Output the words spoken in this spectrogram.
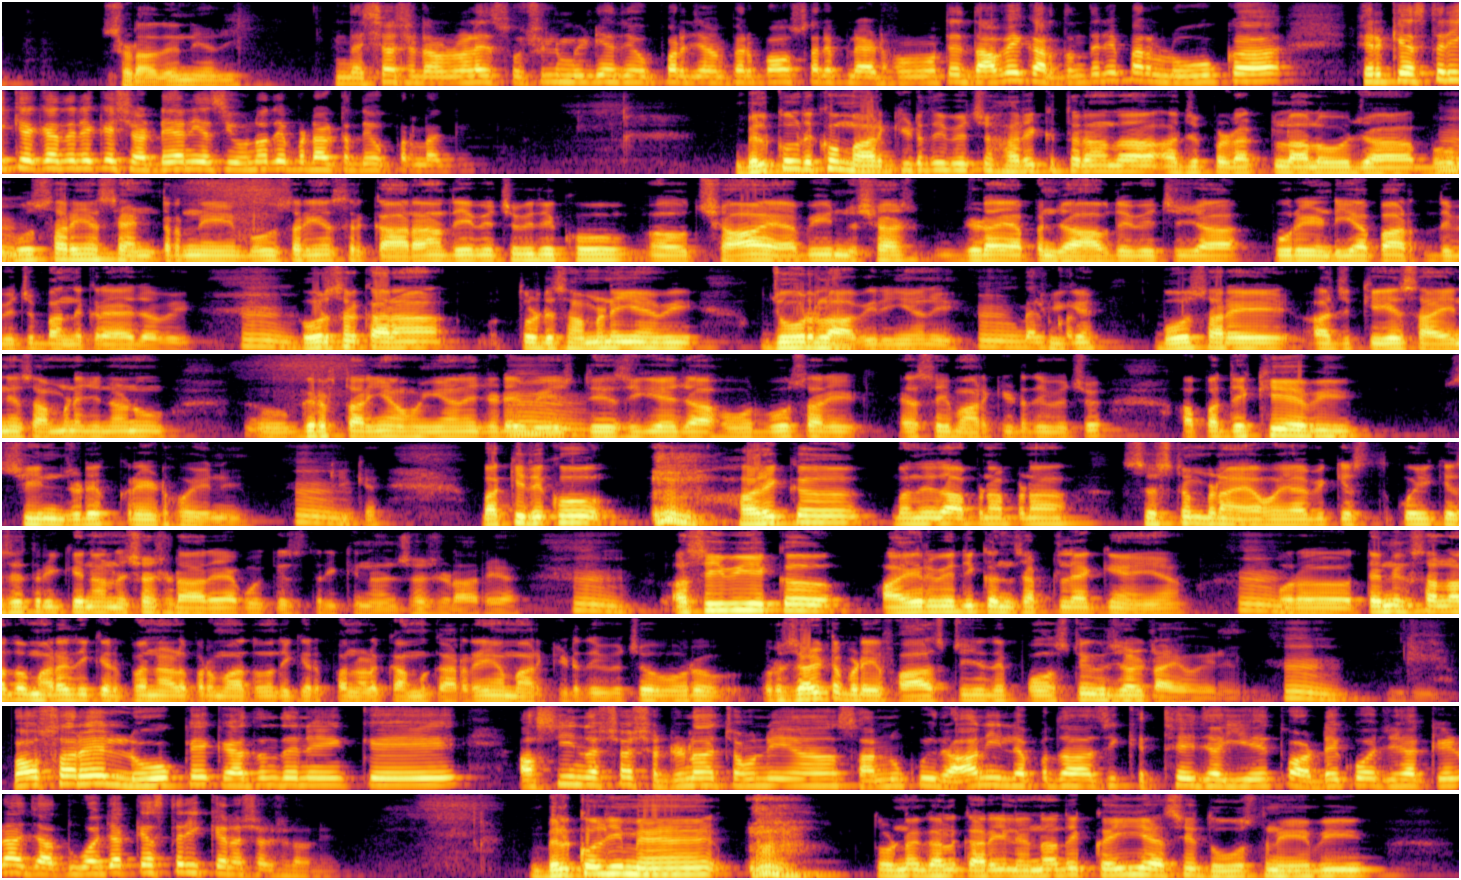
ਛਡਾ ਦਿੰਦੇ ਆ ਜੀ। ਨਸ਼ਾ ਛਡਾਉਣ ਵਾਲੇ ਸੋਸ਼ਲ ਮੀਡੀਆ ਦੇ ਉੱਪਰ ਜਾਂ ਫਿਰ ਬਹੁਤ ਸਾਰੇ ਪਲੇਟਫਾਰਮਾਂ ਤੇ ਦਾਅਵੇ ਕਰ ਦਿੰਦੇ ਨੇ ਪਰ ਲੋਕ ਫਿਰ ਕਿਸ ਤਰੀਕੇ ਕਹਿੰਦੇ ਨੇ ਕਿ ਛੱਡਿਆ ਨਹੀਂ ਅਸੀਂ ਉਹਨਾਂ ਦੇ ਪ੍ਰੋਡਕਟ ਦੇ ਉੱਪਰ ਲੱਗ ਗਏ। ਬਿਲਕੁਲ ਦੇਖੋ ਮਾਰਕੀਟ ਦੇ ਵਿੱਚ ਹਰ ਇੱਕ ਤਰ੍ਹਾਂ ਦਾ ਅੱਜ ਪ੍ਰੋਡਕਟ ਲਾ ਲਓ ਜਾਂ ਬਹੁ-। ਬਹੁਤ ਸਾਰੀਆਂ ਸੈਂਟਰ ਨੇ ਬਹੁਤ ਸਾਰੀਆਂ ਸਰਕਾਰਾਂ ਦੇ ਵਿੱਚ ਵੀ ਦੇਖੋ ਅ, ਉਤਸ਼ਾਹ ਹੈ ਵੀ ਨਸ਼ਾ ਜਿਹੜਾ ਆ ਪੰਜਾਬ ਦੇ ਵਿੱਚ ਜਾਂ ਪੂਰੇ ਇੰਡੀਆ ਭਾਰਤ ਦੇ ਵਿੱਚ ਬੰਦ ਕਰਾਇਆ ਜਾਵੇ। ਹੂੰ। ਹੋਰ ਸਰਕਾਰਾਂ ਤੁਹਾਡੇ ਸਾਹਮਣੇ ਹੀ ਹੈ ਵੀ ਜ਼ੋਰ ਲਾ ਵੀ ਰਹੀਆਂ ਨੇ। ਹੂੰ ਠੀਕ ਬਿਲਕੁਲ ਹੈ? ਬਹੁਤ ਸਾਰੇ ਅੱਜ ਕੇਸ ਆਏ ਨੇ ਸਾਹਮਣੇ ਜਿਨ੍ਹਾਂ ਨੂੰ ਗ੍ਰਿਫਤਾਰੀਆਂ ਹੋਈਆਂ ਨੇ ਜਿਹੜੇ। ਵੇਚਦੇ ਸੀਗੇ ਜਾਂ ਹੋਰ ਬਹੁਤ ਸਾਰੇ ਐਸੇ ਮਾਰਕੀਟ ਦੇ ਵਿੱਚ ਆਪਾਂ ਦੇਖੇ ਆ ਵੀ ਸੀਨ ਜਿਹੜੇ ਕ੍ਰੀਏਟ ਹੋਏ ਨੇ। ਹੂੰ। ਠੀਕ ਹੈ? ਬਾਕੀ ਦੇਖੋ ਹਰ ਇੱਕ ਬੰਦੇ ਦਾ ਆਪਣਾ ਆਪਣਾ ਸਿਸਟਮ ਬਣਾਇਆ ਹੋਇਆ ਵੀ ਕਿਸ ਕੋਈ ਕਿਸੇ ਤਰੀਕੇ ਨਾਲ ਨਸ਼ਾ ਛੁਡਾ ਰਿਹਾ ਕੋਈ ਕਿਸ ਤਰੀਕੇ ਨਾਲ ਨਸ਼ਾ ਛੁਡਾ ਰਿਹਾ। ਹੂੰ। ਅਸੀਂ ਵੀ ਇੱਕ ਆਯੁਰਵੈਦਿਕ ਕਨਸੈਪਟ ਲੈ ਕੇ ਆਏ ਆ ਹੂੰ। ਔਰ ਤਿੰਨ ਕੁ ਸਾਲਾਂ ਤੋਂ ਮਹਾਰਾਜ ਦੀ ਕਿਰਪਾ ਨਾਲ ਪਰਮਾਤਮਾ ਦੀ ਕਿਰਪਾ ਨਾਲ ਕੰਮ ਕਰ ਰਹੇ ਆ ਮਾਰਕੀਟ ਦੇ ਵਿੱਚ ਔਰ ਰਿਜ਼ਲਟ ਬੜੇ ਫਾਸਟ ਜਿਹਦੇ ਪੋਜ਼ਿਟਿਵ ਰਿਜ਼ਲਟ ਆਏ ਹੋਏ ਨੇ। ਹੂੰ। ਬਹੁਤ ਸਾਰੇ ਲੋਕ ਇਹ ਕਹਿ ਦਿੰਦੇ ਨੇ ਕਿ ਅਸੀਂ ਨਸ਼ਾ ਛੱਡਣਾ ਚਾਹੁੰਦੇ ਆ ਸਾਨੂੰ ਕੋਈ ਰਾਹ ਨਹੀਂ ਲੱਭਦਾ ਅਸੀਂ ਕਿੱਥੇ ਜਾਈਏ ਤੁਹਾਡੇ ਕੋਲ ਅਜਿਹਾ ਕਿਹੜਾ ਜਾਦੂ ਆ ਜਾਂ ਕਿਸ ਤਰੀਕੇ ਨਾਲ ਨਸ਼ਾ ਛਡਾਉਂਦੇ ਹੋ? ਬਿਲਕੁਲ ਜੀ ਮੈਂ ਤੁਹਾਡੇ ਨਾਲ ਗੱਲ ਕਰ ਹੀ ਲੈਣਾ ਤੇ ਕਈ ਐਸੇ ਦੋਸਤ ਨੇ ਵੀ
